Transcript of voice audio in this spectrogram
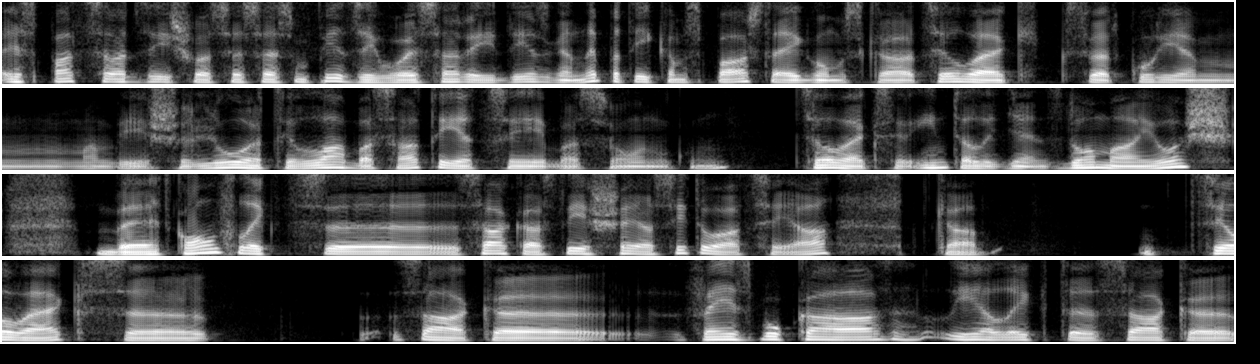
es pats atzīšos, es esmu piedzīvojis arī diezgan nepatīkams pārsteigums, kā cilvēki, ar kuriem man bijuši ļoti labas attiecības un cilvēks ir inteliģents, domājošs, bet konflikts uh, sākās tieši šajā situācijā, ka cilvēks uh, sāka Facebookā ielikt, sāka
